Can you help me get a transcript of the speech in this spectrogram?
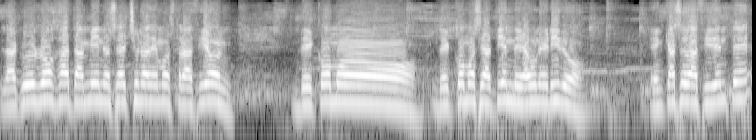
la Cruz Roja también nos ha hecho una demostración de cómo, de cómo se atiende a un herido en caso de accidente.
